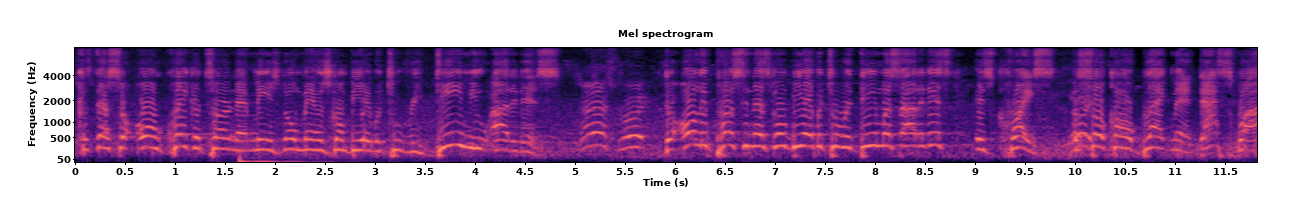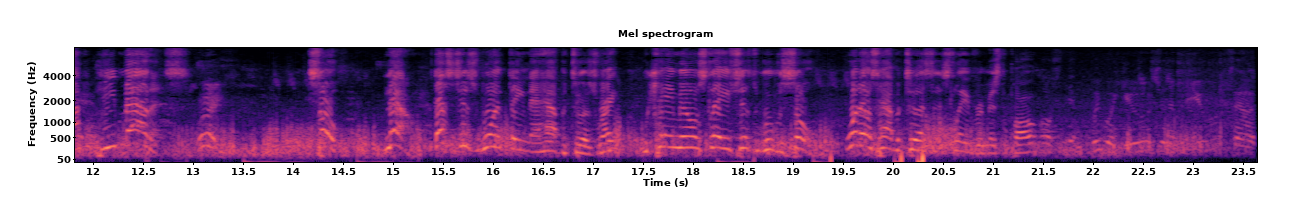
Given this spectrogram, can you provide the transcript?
Because that's an old Quaker term that means no man is going to be able to redeem you out of this. That's right. The only person that's going to be able to redeem us out of this is Christ, a Right. so-called black man. That's why he matters. Right. So, now, that's just one thing that happened to us, right? We came in on slave ships, we were sold. What else happened to us in slavery, Mr. Paul? Most, we were used and abused, uh,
